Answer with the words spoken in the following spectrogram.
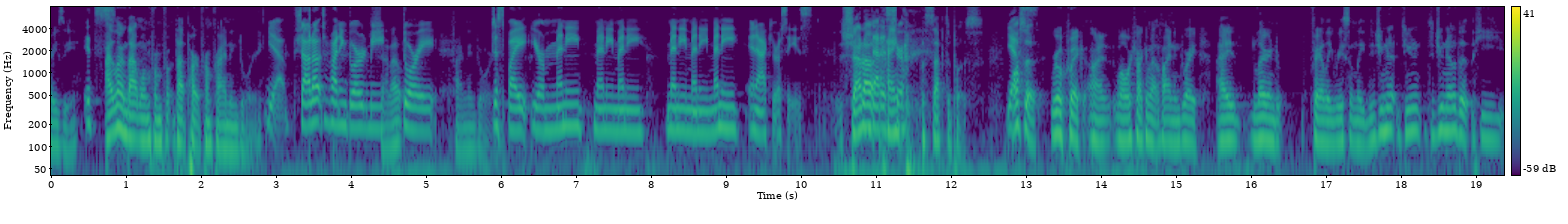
crazy. it's I learned that one from f- that part from Finding Dory. yeah. Shout out to Finding Dory, Shout out. Dory, Finding Dory. despite your many, many, many, many, many, many inaccuracies. shout out that is Hank true. the Septopus. Yes. Also, real quick, on while we're talking about Finding Dory, I learned fairly recently. Did you know? Do you did you know that he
